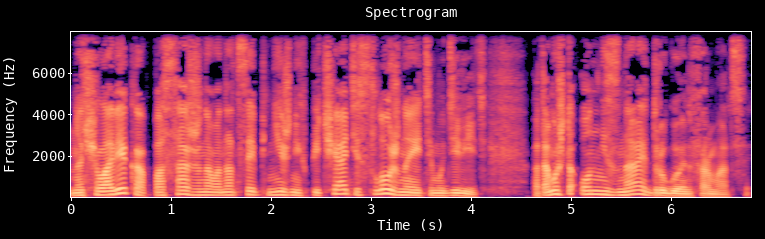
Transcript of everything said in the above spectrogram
Но человека, посаженного на цепь нижних печатей, сложно этим удивить, потому что он не знает другой информации.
